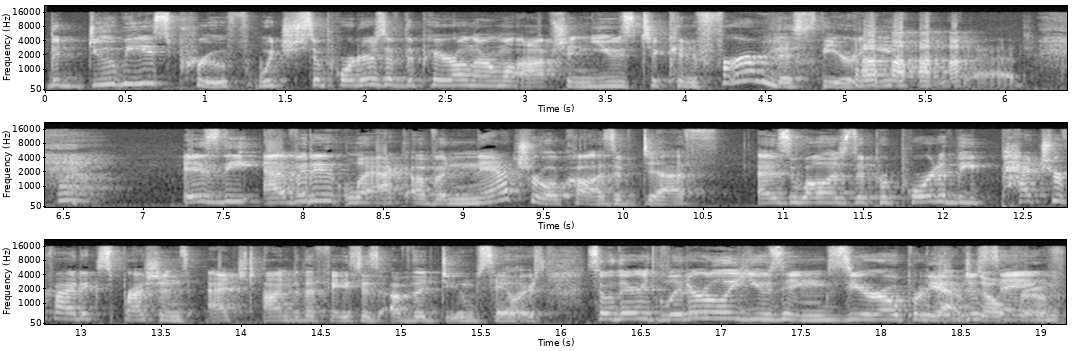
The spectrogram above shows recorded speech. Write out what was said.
the dubious proof which supporters of the paranormal option used to confirm this theory is the evident lack of a natural cause of death, as well as the purportedly petrified expressions etched onto the faces of the doomed sailors. So they're literally using zero proof. Yeah, they're just no saying proof.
